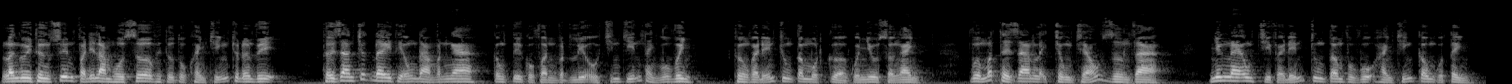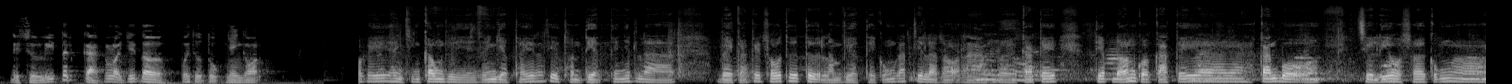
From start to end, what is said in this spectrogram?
là người thường xuyên phải đi làm hồ sơ về thủ tục hành chính cho đơn vị. Thời gian trước đây thì ông Đàm Văn Nga, công ty cổ phần vật liệu 99 thành phố Vinh, thường phải đến trung tâm một cửa của nhiều sở ngành, vừa mất thời gian lại trồng chéo dườm già. Nhưng nay ông chỉ phải đến trung tâm phục vụ hành chính công của tỉnh để xử lý tất cả các loại giấy tờ với thủ tục nhanh gọn. Cái hành chính công thì doanh nghiệp thấy rất là thuận tiện. Thứ nhất là về các cái số thứ tự làm việc thì cũng rất là rõ ràng rồi các cái tiếp đón của các cái ờ, cán bộ xử lý hồ sơ cũng ờ,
